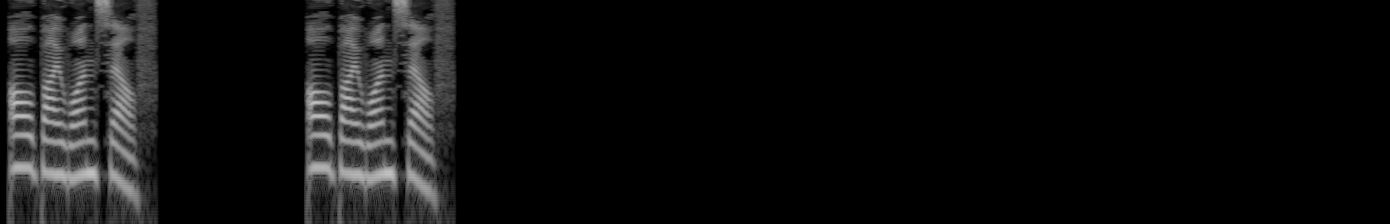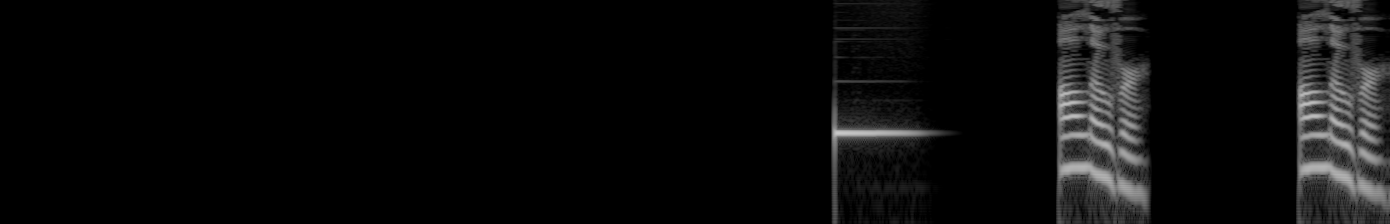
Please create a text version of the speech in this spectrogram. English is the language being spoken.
All by oneself. All by oneself. All over. All over.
